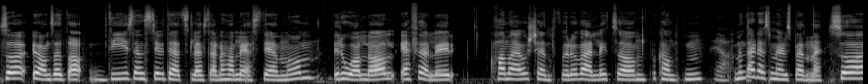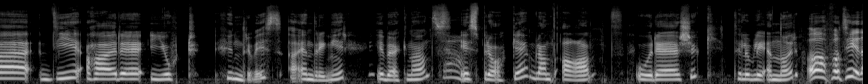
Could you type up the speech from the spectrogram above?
Så uansett, da. De sensitivitetsleserne har lest igjennom. Roald Dahl, jeg føler han er jo kjent for å være litt sånn på kanten, Ja. men det er det som gjør det spennende. Så de har eh, gjort hundrevis av endringer i bøkene hans, Ja. i språket, blant annet ordet tjukk til å bli enorm. Å, på tide,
